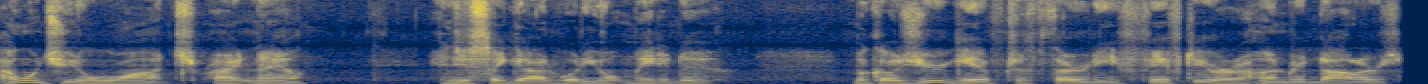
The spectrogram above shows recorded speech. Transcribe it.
I want you to watch right now and just say, God, what do you want me to do? Because your gift of 30 50 or $100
